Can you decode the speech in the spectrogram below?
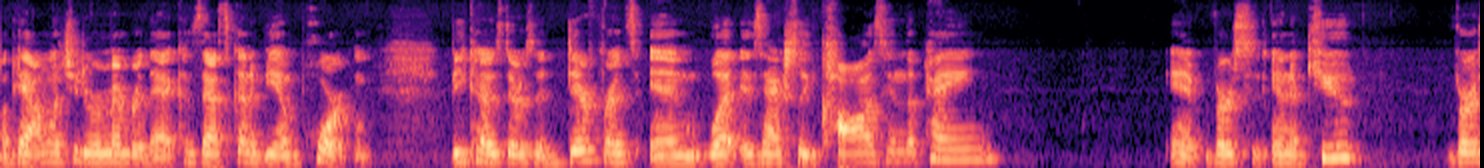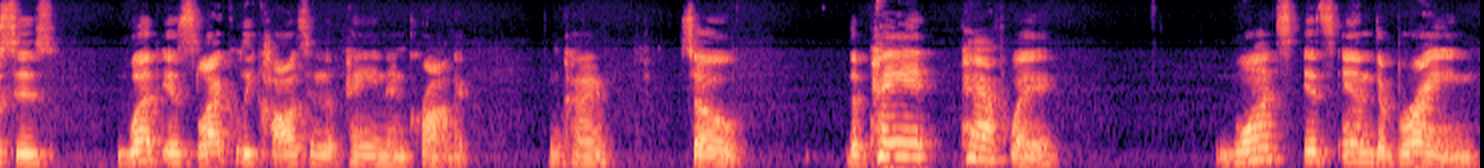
Okay, I want you to remember that because that's going to be important because there's a difference in what is actually causing the pain in, versus in acute versus what is likely causing the pain in chronic. Okay, so the pain pathway once it's in the brain,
